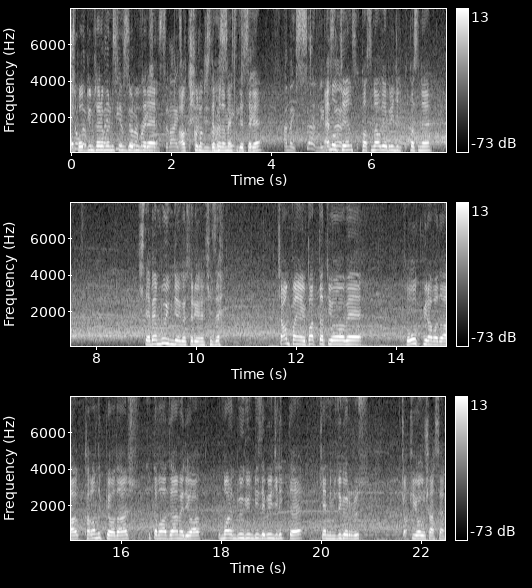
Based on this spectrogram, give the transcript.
E, podyum seremonisini gördüğünüz üzere amongst biz de Mercedes Mercedes'lere. Hamilton kupasını alıyor birincilik kupasını. İşte ben buyum diye gösteriyor herkese. Şampanyayı patlatıyor ve soğuk bir havada, karanlık bir havada kutlamalar devam ediyor. Umarım bugün biz de birincilikte kendimizi görürüz. Çok iyi olur şahsen.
